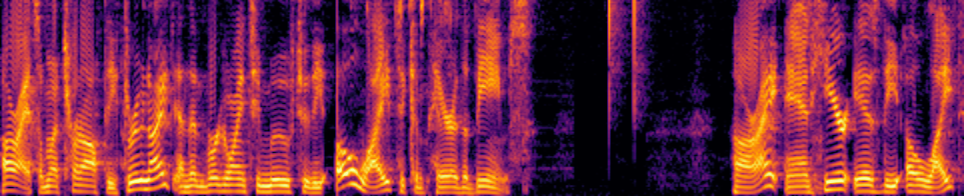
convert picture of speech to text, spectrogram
All right, so I'm gonna turn off the ThruNite and then we're going to move to the Olight to compare the beams. All right, and here is the Olight.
